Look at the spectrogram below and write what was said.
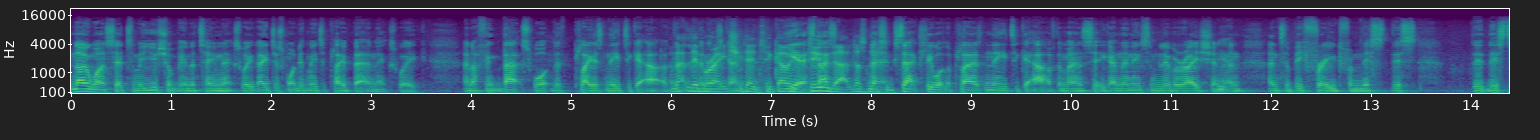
no one said to me, you shouldn't be in the team next week. They just wanted me to play better next week. And I think that's what the players need to get out of And the, that the liberates next you then to go and yes, do that, doesn't That's it? exactly what the players need to get out of the Man City game. They need some liberation and, and to be freed from this, this, this,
